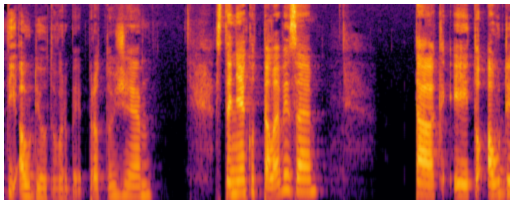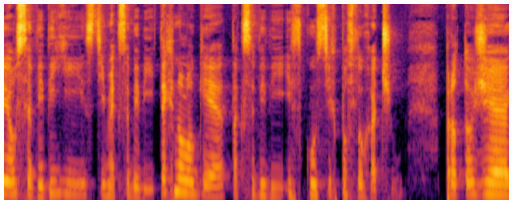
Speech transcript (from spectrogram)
té audiotvorby, protože stejně jako televize, tak i to audio se vyvíjí s tím, jak se vyvíjí technologie, tak se vyvíjí i vkus těch posluchačů. Protože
